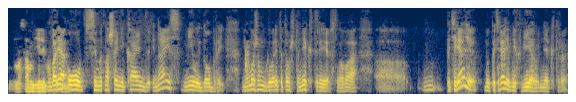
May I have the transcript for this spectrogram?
на самом деле... Говоря о взаимоотношении kind и nice, милый, добрый, мы можем говорить о том, что некоторые слова потеряли, мы потеряли в них веру некоторую,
